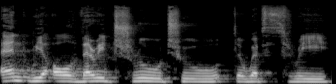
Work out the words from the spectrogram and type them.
and we are all very true to the Web three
